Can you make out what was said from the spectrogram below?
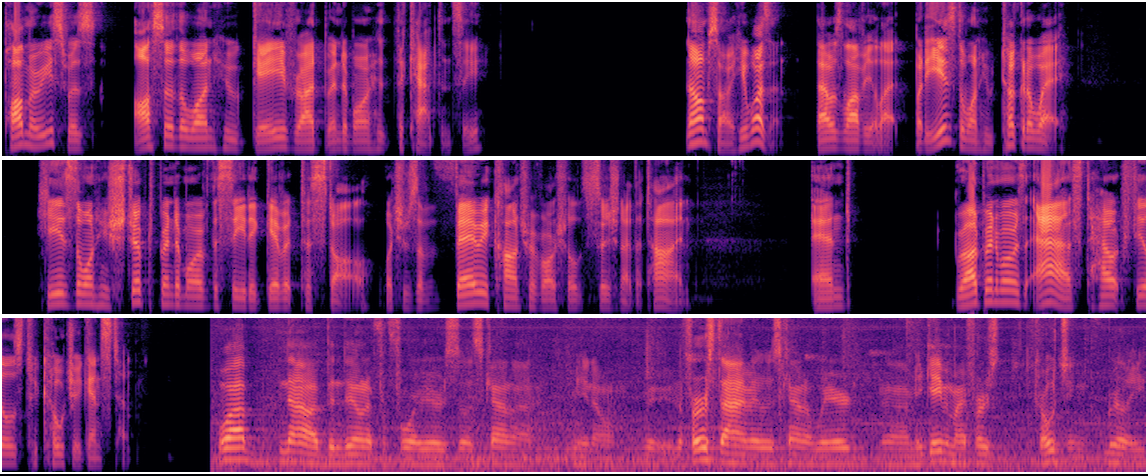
Paul Maurice was also the one who gave Rod Brind'Amour the captaincy. No, I'm sorry, he wasn't. That was Laviolette, but he is the one who took it away. He is the one who stripped Brind'Amour of the C to give it to Staal, which was a very controversial decision at the time. And Rod Brind'Amour was asked how it feels to coach against him. Well, I've, now I've been doing it for four years, so it's kind of, you know, the first time it was kind of weird. Um, he gave me my first coaching really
